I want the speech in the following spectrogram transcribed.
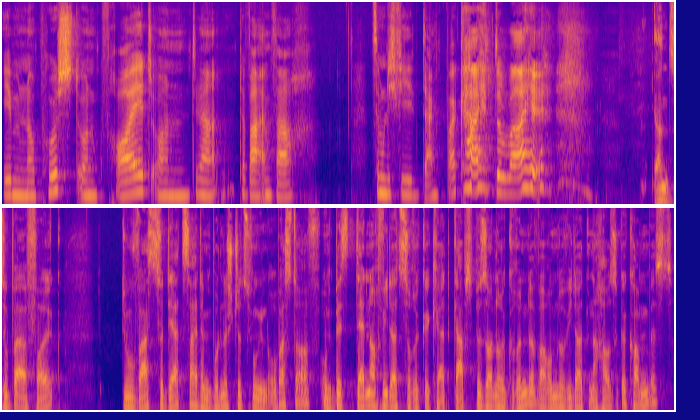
eben nur pusht und gefreut und ja, da war einfach ziemlich viel Dankbarkeit dabei. Ja, ein super Erfolg. Du warst zu der Zeit im Bundesstützpunkt in Oberstdorf und bist dennoch wieder zurückgekehrt. Gab es besondere Gründe, warum du wieder nach Hause gekommen bist?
